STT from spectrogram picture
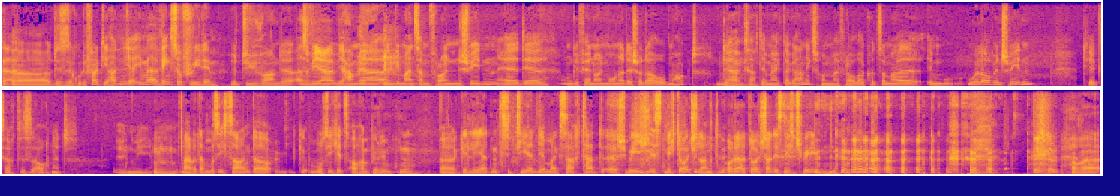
Äh, das ist eine gute Frage. Die hatten ja immer ein wenig so Freedom. Ja, Die waren der, also wir, wir haben ja einen gemeinsamen Freund in Schweden, äh, der ungefähr neun Monate schon da oben hockt. Der hat gesagt, der merkt da gar nichts von. Meine Frau war kurz einmal im Urlaub in Schweden. Die hat gesagt, das ist auch nicht irgendwie. Mhm. Aber da muss ich sagen, da muss ich jetzt auch einen berühmten äh, Gelehrten zitieren, der mal gesagt hat, äh, Schweden ist nicht Deutschland oder Deutschland ist nicht Schweden. Das stimmt. Aber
